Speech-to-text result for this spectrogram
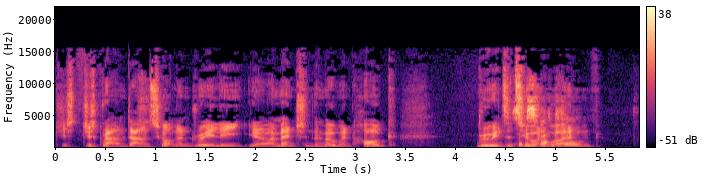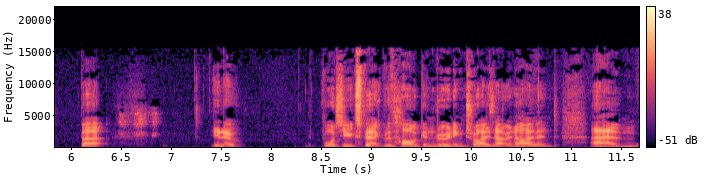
just just ground down Scotland. Really, you know, I mentioned the moment Hogg ruins a two on one, but you know what do you expect with Hogg and ruining tries out in Ireland, um,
